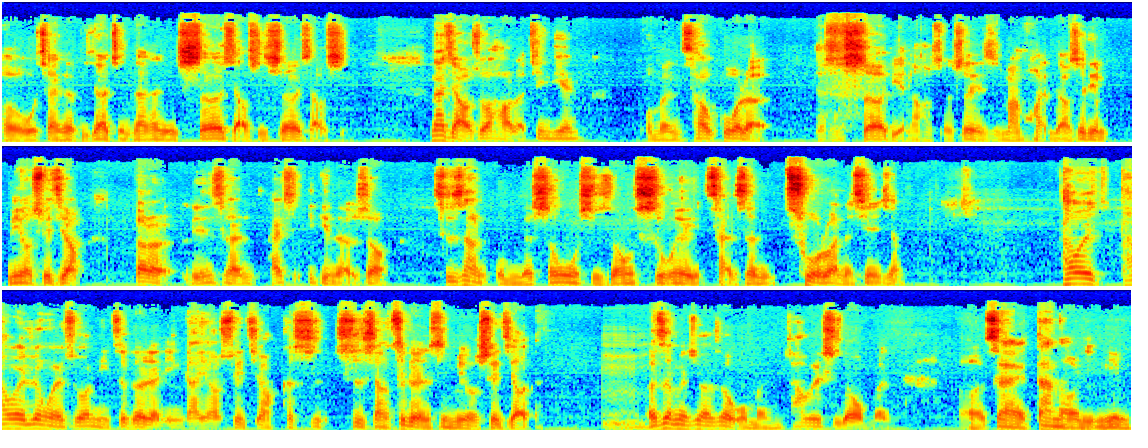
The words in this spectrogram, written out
呃，我讲一个比较简单，那就是十二小时，十二小时。那假如说好了，今天我们超过了就是十二点，然后所以是蛮晚的，十二点没有睡觉，到了凌晨开始一点的时候，事实上我们的生物时钟是会产生错乱的现象。他会他会认为说你这个人应该要睡觉，可是事实上这个人是没有睡觉的。嗯，而这没睡觉的时候，我们他会使得我们呃在大脑里面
